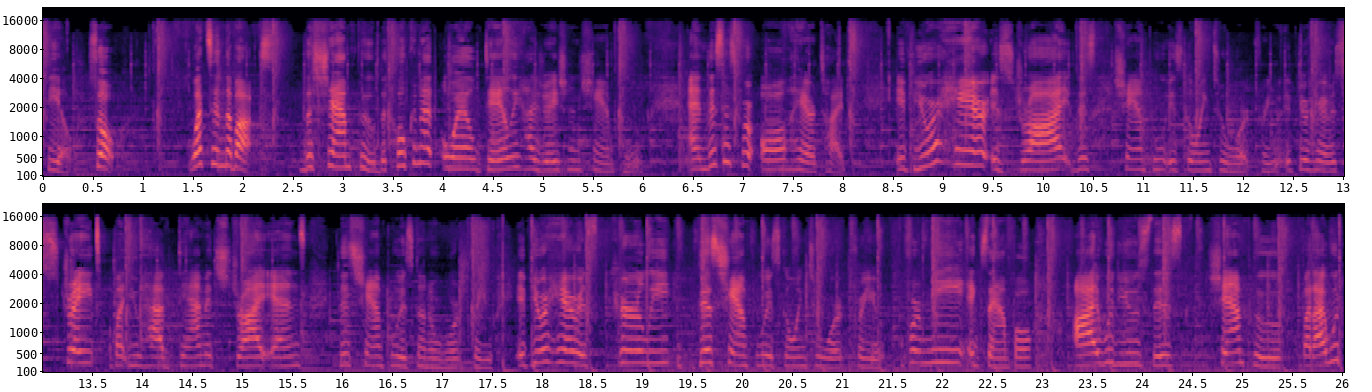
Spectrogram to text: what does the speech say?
feel. So, what's in the box? The shampoo, the coconut oil daily hydration shampoo. And this is for all hair types. If your hair is dry, this shampoo is going to work for you. If your hair is straight, but you have damaged dry ends, this shampoo is gonna work for you. If your hair is curly, this shampoo is going to work for you. For me, example, I would use this shampoo, but I would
